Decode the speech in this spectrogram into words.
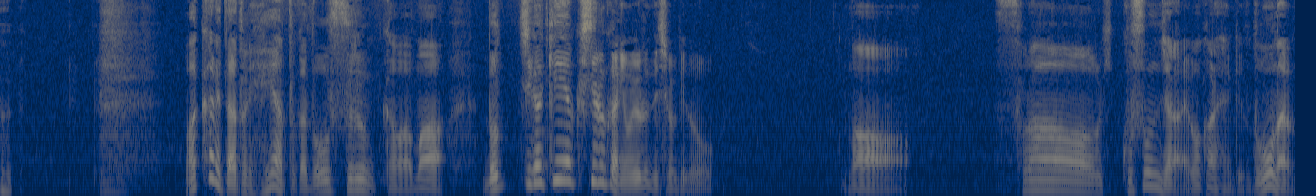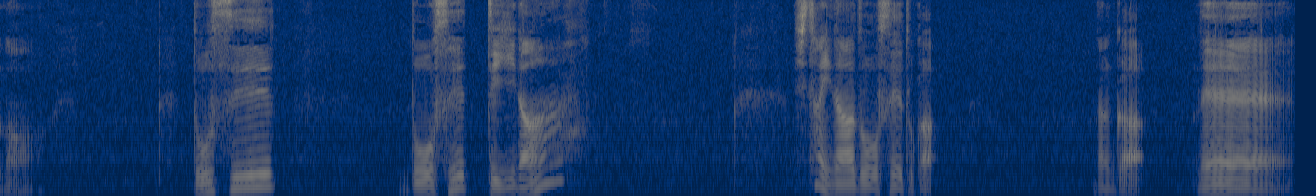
別れた後に部屋とかどうするんかはまあどっちが契約してるかにもよるんでしょうけど。まあそら引っ越すんじゃない？分からへんけど。どうなるな。同棲同棲っていいな。したいな同棲とか。なんかねえ。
